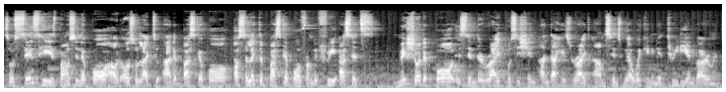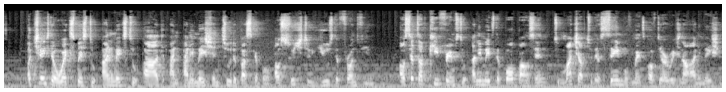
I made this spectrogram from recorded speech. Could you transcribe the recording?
so since he is bouncing a ball, I would also like to add a basketball. I'll select a basketball from the free assets. Make sure the ball is in the right position under his right arm since we are working in a 3D environment. I'll change the workspace to animate to add an animation to the basketball. I'll switch to use the front view. I'll set up keyframes to animate the ball bouncing to match up to the same movement of the original animation.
